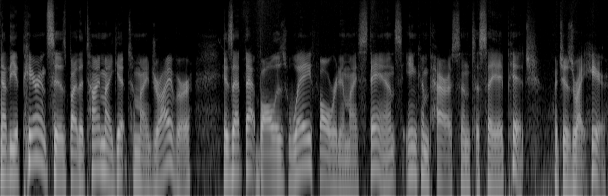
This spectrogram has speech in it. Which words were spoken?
Now the appearance is by the time I get to my driver, is that that ball is way forward in my stance in comparison to say a pitch, which is right here.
